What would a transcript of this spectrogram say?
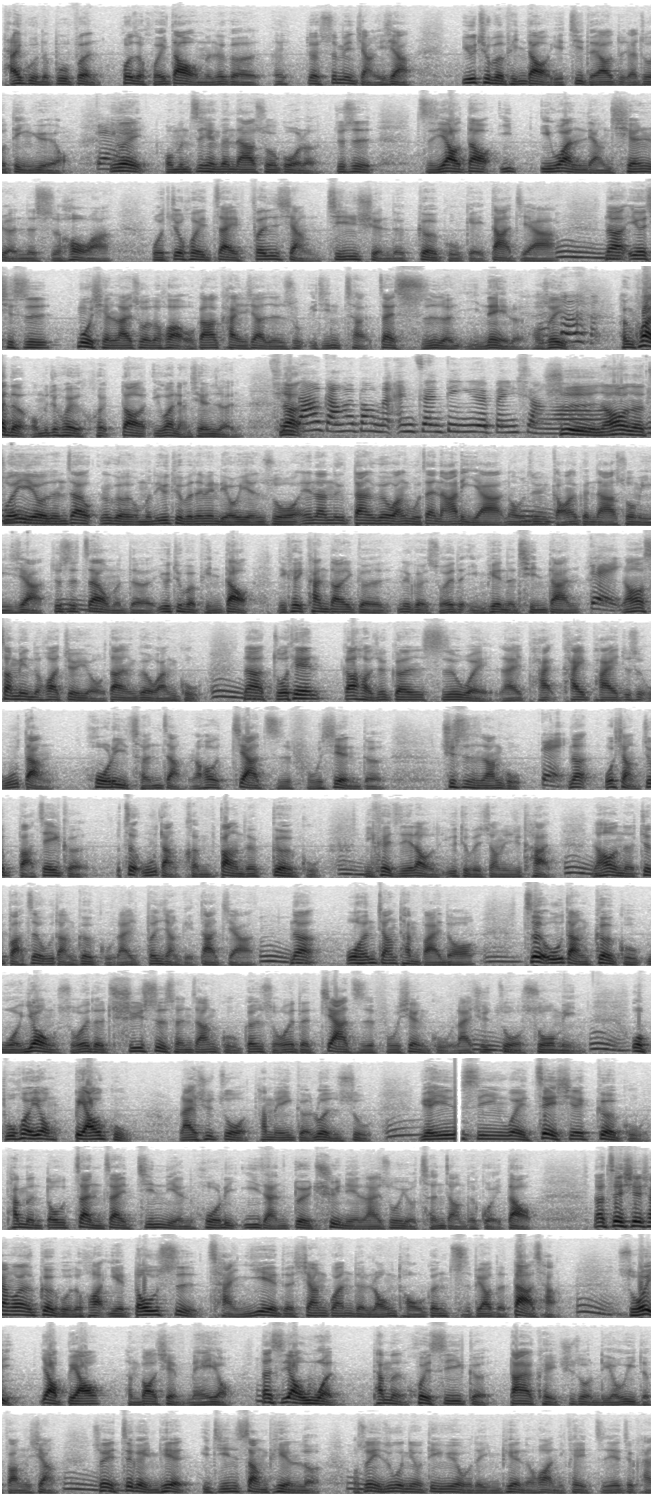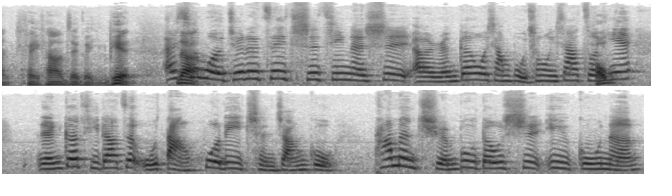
台股的部分，或者回到我们那个，哎、对，顺便讲一下，YouTube 的频道也记得要来做订阅哦，因为我们之前跟大家说过了，就是只要到一一万两千人的时候啊，我就会再分享精选的个股给大家。嗯。那因为其实目前来说的话，我刚刚看一下人数已经在在十人以内了，哦所以 很快的我们就会回到一万两千人。请大家赶快帮我们按赞、订阅、分享哦。是，然后呢，昨天也有嗯人在那个我们的 YouTube 那边留言说，哎、那那个蛋哥玩股在哪里呀、那我这嗯。边赶快跟大家说明一下，就是在我们的 YouTube 频道，你可以看到一个那个所谓的影片的清单，对。然后上面的话就有大人哥玩股，嗯。那昨天刚好就跟思伟来拍开拍，就是五档获利成长，然后价值浮现的趋势成长股，对。那我想就把这个这五档很棒的个股，嗯。你可以直接到我的 YouTube 上面去看，嗯。然后呢就把这五档个股来分享给大家。嗯。那我很讲坦白的哦，嗯。这五档个股我用所谓的趋势成长股跟所谓的价值浮现股来去做说明，嗯。我不会用标股来去做他们一个论述。原因是因为这些个股他们都站在今年获利依然对去年来说有成长的轨道。那这些相关的个股的话，也都是产业的相关的龙头跟指标的大厂，嗯所以要标，很抱歉没有，但是要稳，他们会是一个大家可以去做留意的方向。嗯所以这个影片已经上片了，所以如果你有订阅我的影片的话，你可以直接就看，可以看到这个影片。而且我觉得最吃惊的是，呃，仁哥，我想补充一下，昨天仁哥提到这五档获利成长股，他们全部都是预估呢。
